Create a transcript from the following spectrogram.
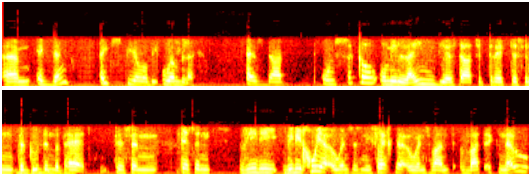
ehm um, ek dink uitspeel op die oomblik is dat ons sukkel om die lyn deesdae te trek tussen the good and the bad tussen tussen wie die wie die goeie ouens is en die slegte ouens want wat ek nou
